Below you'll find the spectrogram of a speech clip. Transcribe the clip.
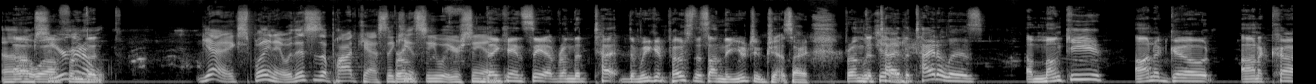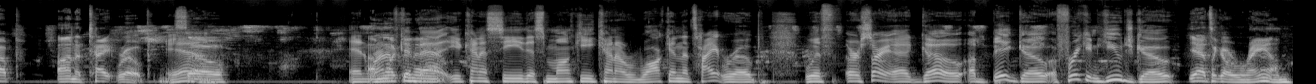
Um, oh, so well, you're from gonna, the yeah, explain it. Well, this is a podcast. They From- can't see what you're seeing. they can't see it from the we could post this on the YouTube channel. Sorry, from the ti- the title is a monkey on a goat on a cup on a tightrope. Yeah. So And I'm right the looking bat, at- you kind of see this monkey kind of walking the tightrope with, or sorry, a goat, a big goat, a freaking huge goat, yeah, it's like a ram.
